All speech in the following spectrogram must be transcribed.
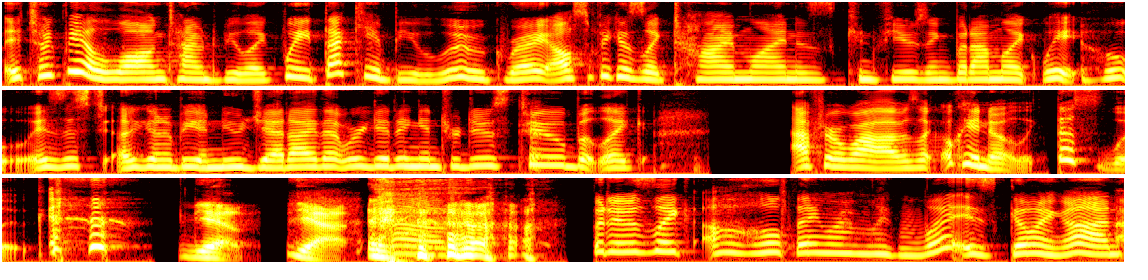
it took me a long time to be like wait that can't be Luke right also because like timeline is confusing but I'm like wait who is this uh, gonna be a new Jedi that we're getting introduced to but like after a while I was like okay no like that's Luke Yeah, yeah. Um, But it was like a whole thing where I'm like, what is going on?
